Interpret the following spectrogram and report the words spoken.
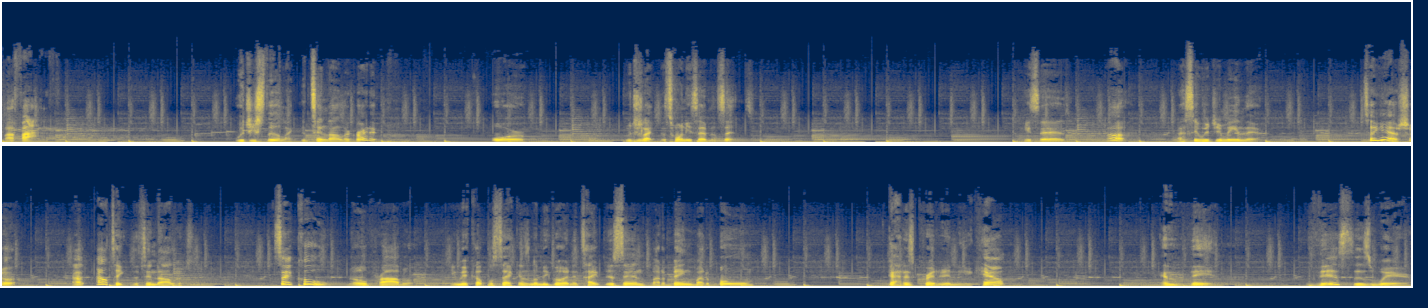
by five. Would you still like the $10 credit? Or would you like the 27 cents? He says, Oh, I see what you mean there. So, yeah, sure. I'll, I'll take the $10. I said, Cool, no problem. Give me a couple seconds. Let me go ahead and type this in. Bada bing, bada boom. Got his credit in the account. And then this is where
